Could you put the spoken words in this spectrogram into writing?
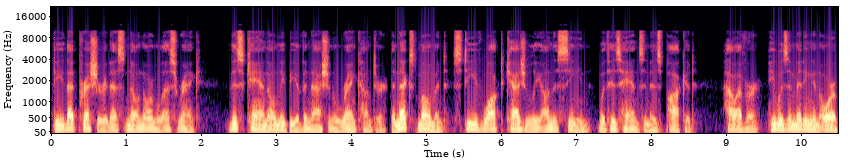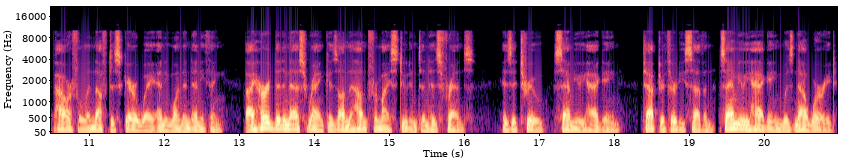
D that pressure at S no normal S rank. This can only be of a national rank hunter. The next moment, Steve walked casually on the scene, with his hands in his pocket. However, he was emitting an aura powerful enough to scare away anyone and anything. I heard that an S rank is on the hunt for my student and his friends. Is it true, Samui Hagane? Chapter 37 Samui Hagane was now worried.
